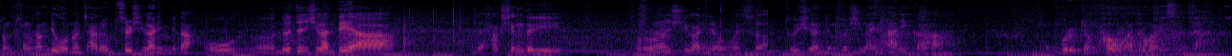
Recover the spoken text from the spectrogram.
좀 통상적으로는 잘 없을 시간입니다. 오후 어, 늦은 시간 돼야 이제 학생들이 들어오는 시간이라고 해서 2시간 정도 시간이 나니까 공부를 좀 하고 가도록 하겠습니다.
